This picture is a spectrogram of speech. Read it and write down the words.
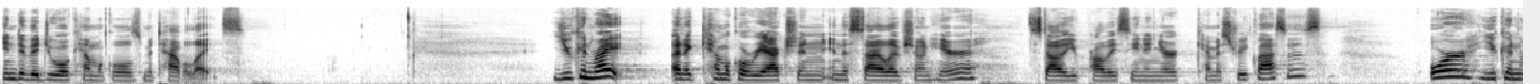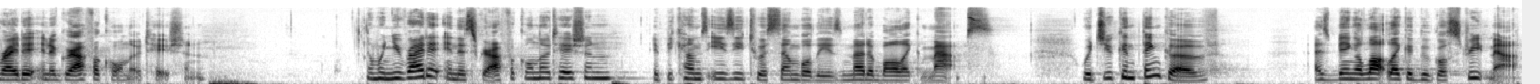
individual chemicals metabolites. You can write a chemical reaction in the style I've shown here, style you've probably seen in your chemistry classes. Or you can write it in a graphical notation. And when you write it in this graphical notation, it becomes easy to assemble these metabolic maps, which you can think of as being a lot like a Google Street Map.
